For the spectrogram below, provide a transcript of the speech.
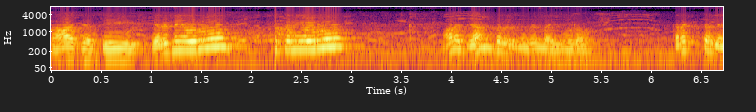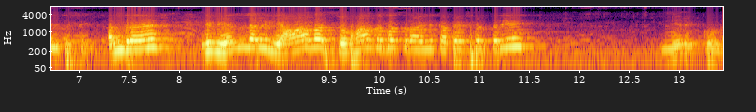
ರಾಜಸಿ. ಎರಡನೆಯವರು? ನಾಲ್ಕನೆಯವರು? ಬಹಳ ಜಾನಪದರು ನೀವೆಲ್ಲ ಇವರು. ಕರೆಕ್ಟ್ ನೆನ್ಪಿಟ್ಟು. ಅಂದ್ರೆ ನೀವು ಎಲ್ಲರೂ ಯಾವ ಸ್ವಭಾವದ ಭಕ್ತರಾಗ್ಲಿಕ್ಕೆ ಅಪೇಕ್ಷೆ ಪಡ್ತೀರಿ? ನಿರ್ಗುಣ.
